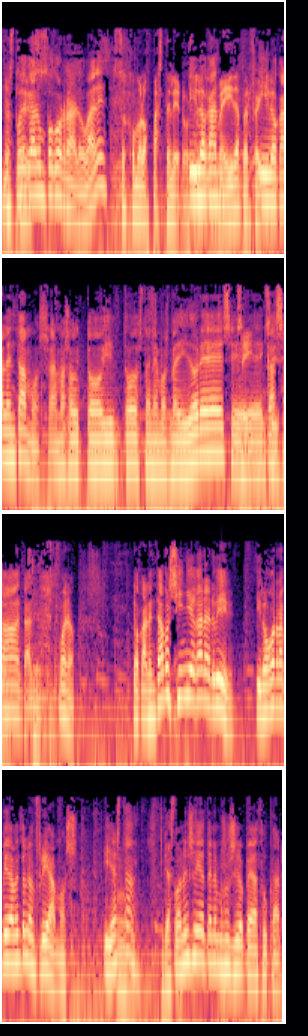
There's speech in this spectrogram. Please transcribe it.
nos Esto puede quedar es- un poco raro, ¿vale? Esto es como los pasteleros. Y ¿no? lo, la medida perfecta. y lo calentamos. Además, hoy to- todos tenemos medidores eh, Sí, en casa. sí, tal. sí. Bueno, lo calentamos sin llegar a hervir y luego rápidamente lo enfriamos. Y ya está. ya está. Con eso ya tenemos un sirope de azúcar.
